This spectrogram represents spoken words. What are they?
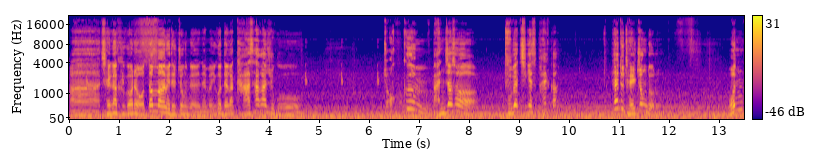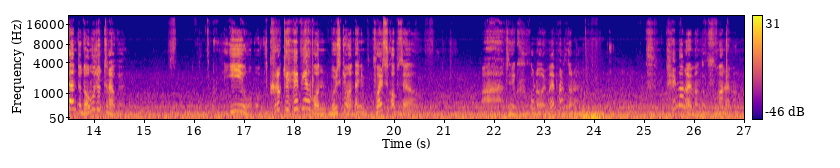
아 제가 그거를 어떤 마음이 들 정도였냐면 이거 내가 다 사가지고 조금 만져서 두 배치기해서 팔까? 해도 될 정도로. 원단도 너무 좋더라고요. 이 그렇게 헤비한 원, 몰스킨 원단이 구할 수가 없어요. 아 근데 그거를 얼마에 팔았더라? 8만 얼마인가 9만 얼마인가?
